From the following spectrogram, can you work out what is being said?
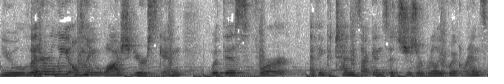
You literally only wash your skin with this for I think 10 seconds. It's just a really quick rinse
